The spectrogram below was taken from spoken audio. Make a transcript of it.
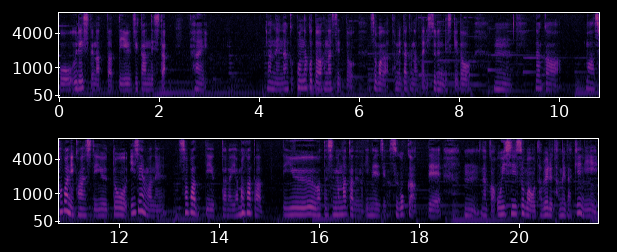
こう嬉しくなったっていう時間でした。はい。まあねなんかこんなことを話せるとそばが食べたくなったりするんですけどうん。なんかまあそばに関して言うと以前はねそばって言ったら山形っていう私の中でのイメージがすごくあって、うん、なんか美味しいそばを食べるためだけに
